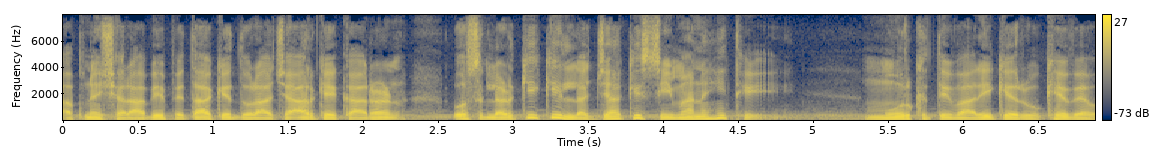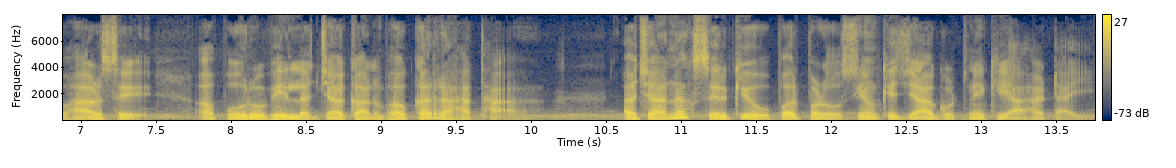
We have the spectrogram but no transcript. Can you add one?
अपने शराबी पिता के दुराचार के कारण उस लड़की की लज्जा की सीमा नहीं थी। मूर्ख तिवारी के रूखे व्यवहार से अपूर्व भी लज्जा का अनुभव कर रहा था। अचानक सिर के ऊपर पड़ोसियों के जाग उठने की आहट आई,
